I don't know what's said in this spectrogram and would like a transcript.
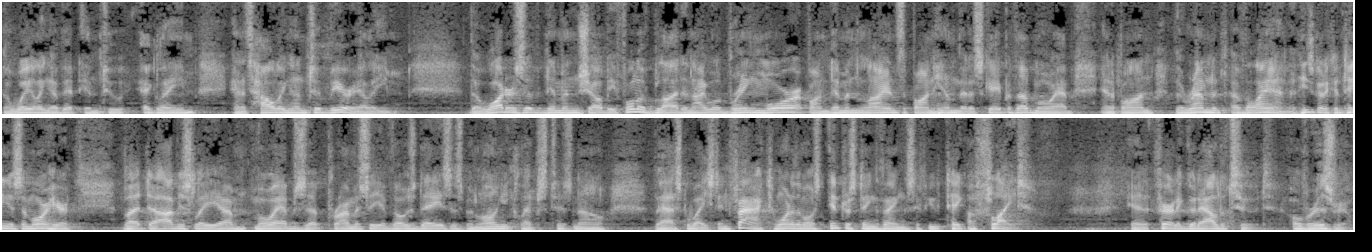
the wailing of it into Eglaim, and its howling unto Beer Elim. The waters of Dimon shall be full of blood, and I will bring more upon Dimon, lions upon him that escapeth of Moab, and upon the remnant of the land. And he's going to continue some more here, but uh, obviously um, Moab's uh, primacy of those days has been long eclipsed, is now vast waste. In fact, one of the most interesting things, if you take a flight in fairly good altitude over Israel,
